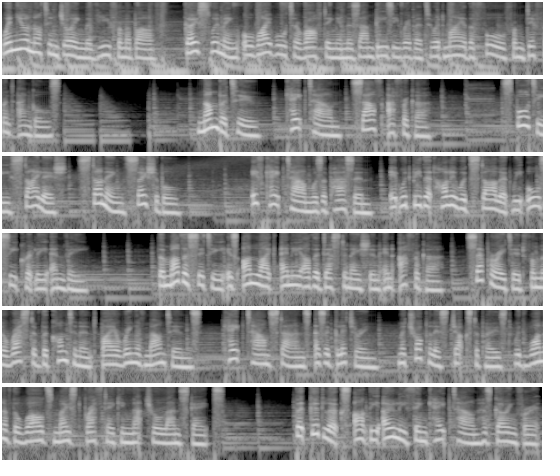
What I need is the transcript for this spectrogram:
When you're not enjoying the view from above, go swimming or whitewater rafting in the Zambezi River to admire the fall from different angles. Number 2. Cape Town, South Africa. Sporty, stylish, stunning, sociable. If Cape Town was a person, it would be that Hollywood starlet we all secretly envy. The mother city is unlike any other destination in Africa, separated from the rest of the continent by a ring of mountains, Cape Town stands as a glittering metropolis juxtaposed with one of the world's most breathtaking natural landscapes. But good looks aren't the only thing Cape Town has going for it.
